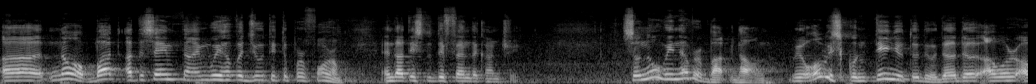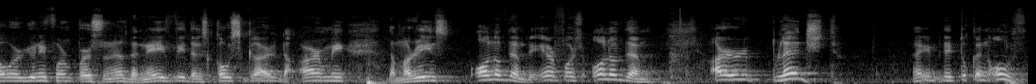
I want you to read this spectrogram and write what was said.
uh, no, but at the same time, we have a duty to perform, and that is to defend the country. So no, we never back down. We always continue to do. The, the, our, our uniform personnel, the Navy, the Coast Guard, the Army, the Marines, all of them, the Air Force, all of them are pledged. They, took an oath.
